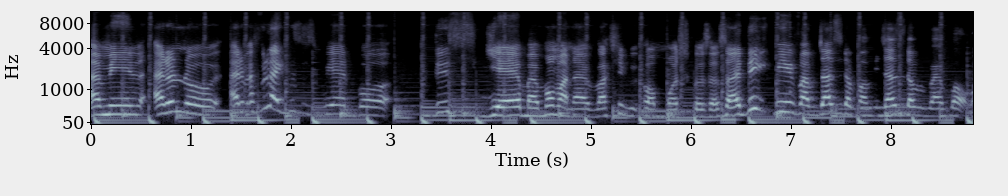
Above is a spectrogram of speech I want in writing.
I mean, I don't know. I, I feel like this is weird, but this year, my mom and I have actually become much closer. So I think if I'm jazzing up, I'm jazzing up with my mom.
